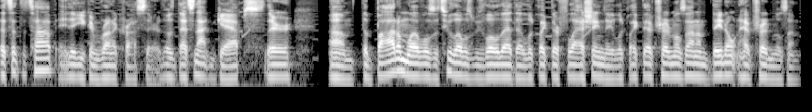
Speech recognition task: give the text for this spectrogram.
that's at the top that you can run across there. That's not gaps there. Um, the bottom levels, the two levels below that, that look like they're flashing, they look like they have treadmills on them. They don't have treadmills on them.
